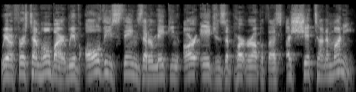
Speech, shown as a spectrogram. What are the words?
We have a first time home buyer. We have all these things that are making our agents that partner up with us a shit ton of money.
